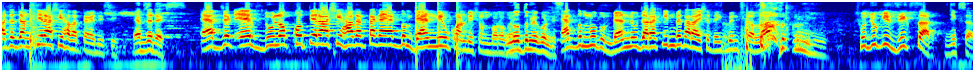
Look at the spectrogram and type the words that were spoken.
আচ্ছা যান তিরাশি হাজার টাকা দিছি। এফজেড এক্স এফজেড এক্স দুই লক্ষ তিরাশি হাজার টাকা একদম ব্র্যান্ড নিউ কন্ডিশন বড় নতুনের কন্ডিশন একদম নতুন ব্র্যান্ড নিউ যারা কিনবে তারা এসে দেখবে ইনশাল্লাহ সুজুকি জিক্সার জিক্সার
